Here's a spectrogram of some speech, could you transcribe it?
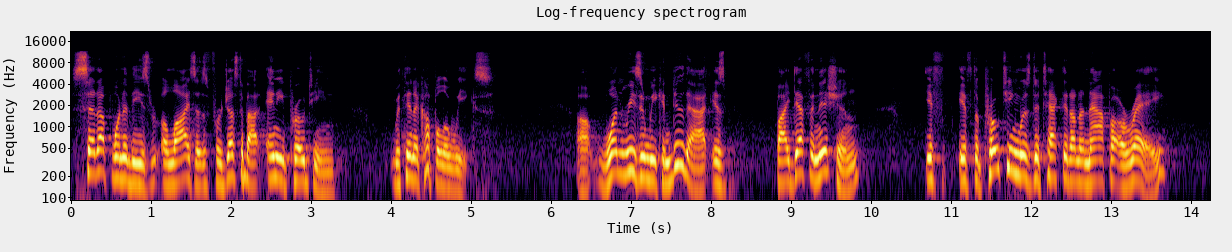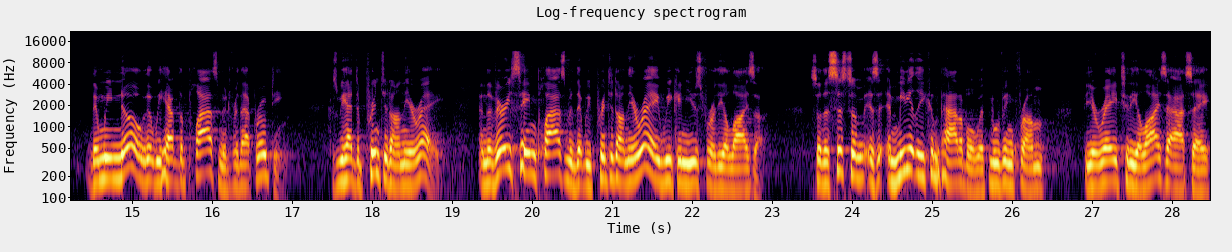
set up one of these ELISAs for just about any protein within a couple of weeks. Uh, one reason we can do that is by definition, if, if the protein was detected on a NAPPA array, then we know that we have the plasmid for that protein because we had to print it on the array. And the very same plasmid that we printed on the array, we can use for the ELISA. So the system is immediately compatible with moving from the array to the ELISA assay,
